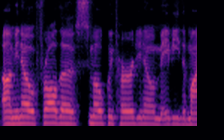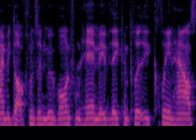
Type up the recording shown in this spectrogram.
um, you know, for all the smoke we've heard, you know, maybe the Miami Dolphins would move on from him. Maybe they completely clean house.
